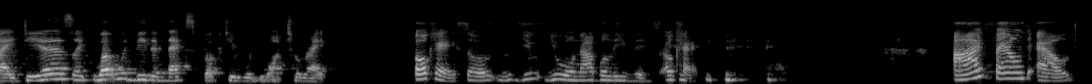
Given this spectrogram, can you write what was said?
ideas. Like what would be the next book you would want to write? Okay, so you you will not believe this. Okay. I found out,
